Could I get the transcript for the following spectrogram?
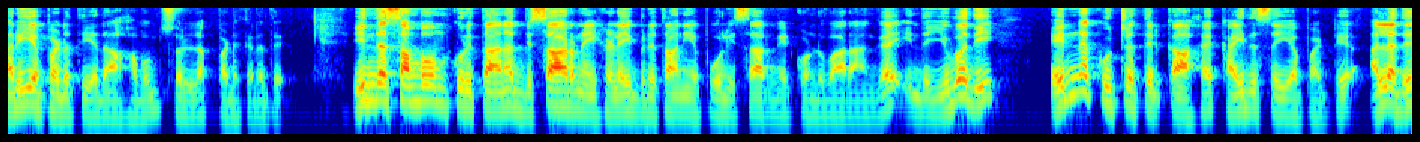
அறியப்படுத்தியதாகவும் சொல்லப்படுகிறது. இந்த சம்பவம் குறித்தான விசாரணைகளை பிரித்தானிய போலீசார் மேற்கொண்டு வராங்க. இந்த யுவதி என்ன குற்றத்திற்காக கைது செய்யப்பட்டு அல்லது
